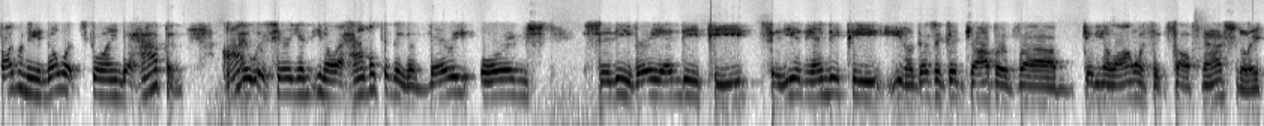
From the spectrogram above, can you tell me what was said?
fun when you know what's going to happen. I was hearing, you know, Hamilton is a very orange city, very NDP city, and the NDP, you know, does a good job of uh, getting along with itself nationally.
